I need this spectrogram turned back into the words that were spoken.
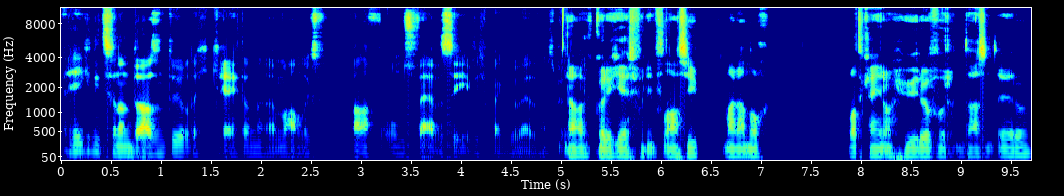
reken iets van een 1000 euro dat je krijgt dan eh, maandelijks vanaf ons 75, pak bij wijze van spreken. Ja, gecorrigeerd voor inflatie, maar dan nog, wat kan je nog huren voor 1000 euro?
